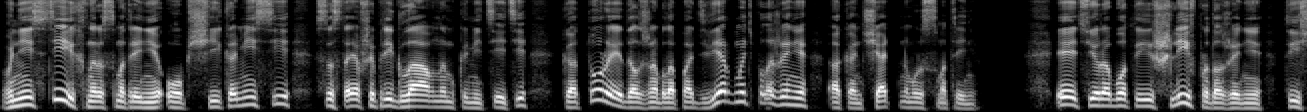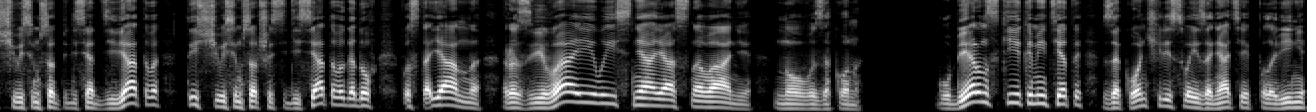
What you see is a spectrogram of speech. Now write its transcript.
внести их на рассмотрение общей комиссии, состоявшей при главном комитете, которая должна была подвергнуть положение окончательному рассмотрению. Эти работы и шли в продолжении 1859-1860 годов, постоянно развивая и выясняя основания нового закона. Губернские комитеты закончили свои занятия к половине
